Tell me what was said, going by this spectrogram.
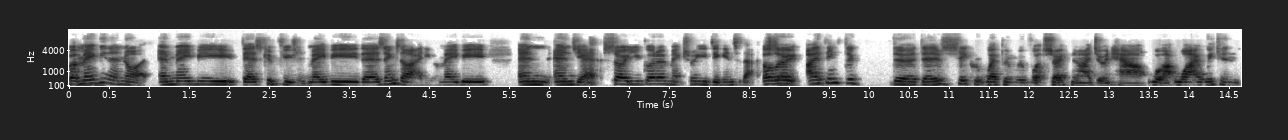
But mm-hmm. maybe they're not. And maybe there's confusion. Maybe there's anxiety or maybe and and yeah so you got to make sure you dig into that although so. i think the the there's a secret weapon with what Sophie and I do and how why we can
